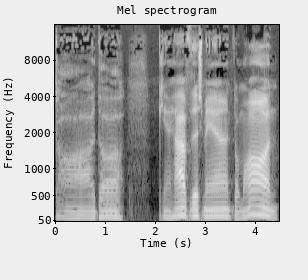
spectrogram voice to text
God, uh, can't have this, man. Come on.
